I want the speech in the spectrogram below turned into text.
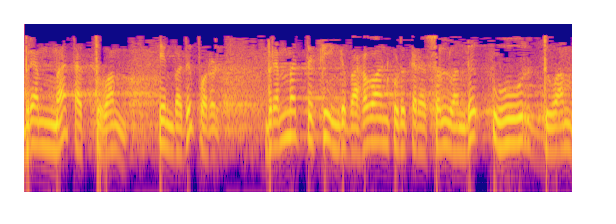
பிரம்ம தத்துவம் என்பது பொருள். பிரம்மத்துக்கு இங்கு பகவான் கொடுக்கிற சொல் வந்து ஊர்துவம்.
